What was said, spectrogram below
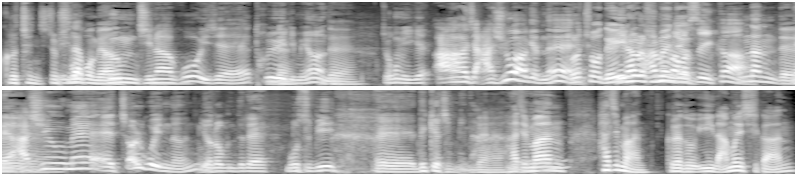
그렇죠. 이제 좀 음. 쉬다 뭐 보면. 금 지나고 이제 토요일이면 네, 네. 조금 이게 아 이제 아쉬워하겠네. 그렇죠. 내일 하루 하루 남았으니까 끝나는데. 네, 아쉬움에 쩔고 있는 여러분들의 모습이 에, 느껴집니다. 네, 하지만, 하지만, 그래도 이 남은 시간.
